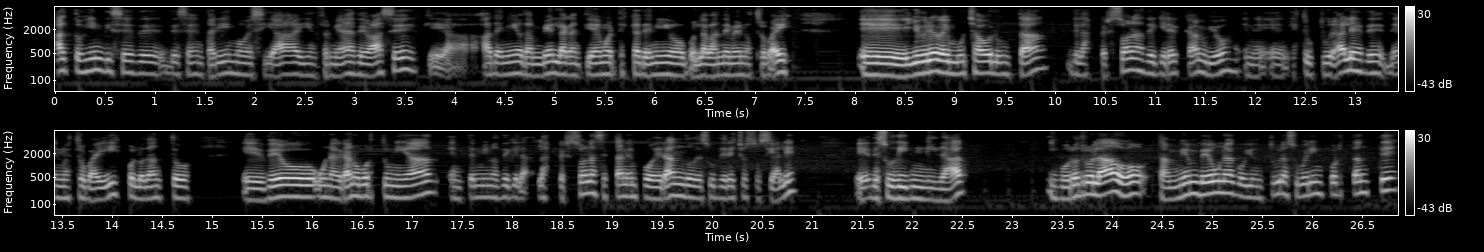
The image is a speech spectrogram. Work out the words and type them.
altos índices de, sedentarismo, obesidad y enfermedades de base que ha, tenido también la cantidad de muertes que ha tenido por la pandemia en nuestro país. Eh, yo creo que hay mucha voluntad de las personas de querer cambios estructurales de, nuestro país, por lo tanto eh, veo una gran oportunidad en términos de que las personas se están empoderando de sus derechos sociales, eh, de su dignidad, y por otro lado también veo una coyuntura súper importante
